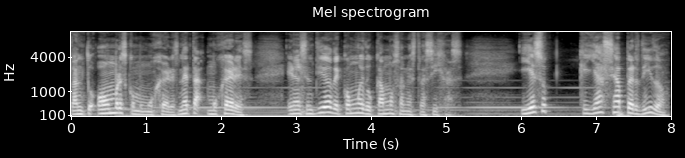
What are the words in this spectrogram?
tanto hombres como mujeres, neta, mujeres, en el sentido de cómo educamos a nuestras hijas. Y eso que ya se ha perdido.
